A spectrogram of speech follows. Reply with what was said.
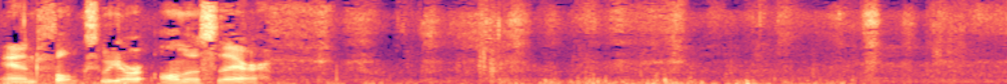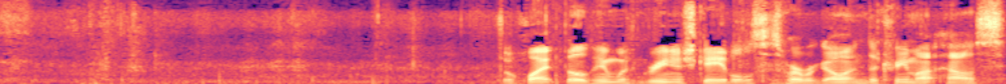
And folks, we are almost there. The white building with greenish gables is where we're going, the Tremont House.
